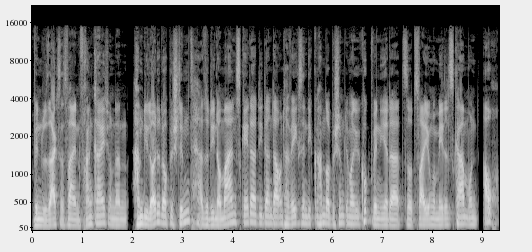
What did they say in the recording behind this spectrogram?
Wenn du sagst, das war in Frankreich und dann haben die Leute doch bestimmt, also die normalen Skater, die dann da unterwegs sind, die haben doch bestimmt immer geguckt, wenn ihr da so zwei junge Mädels kamen und auch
